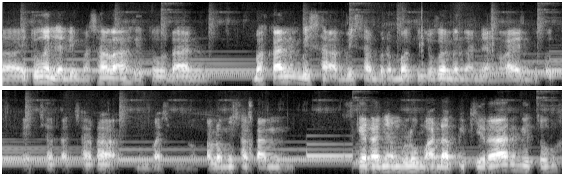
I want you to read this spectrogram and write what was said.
uh, itu nggak jadi masalah gitu. Dan bahkan bisa bisa berbagi juga dengan yang lain gitu. Cara-cara membahas kalau misalkan sekiranya belum ada pikiran gitu.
